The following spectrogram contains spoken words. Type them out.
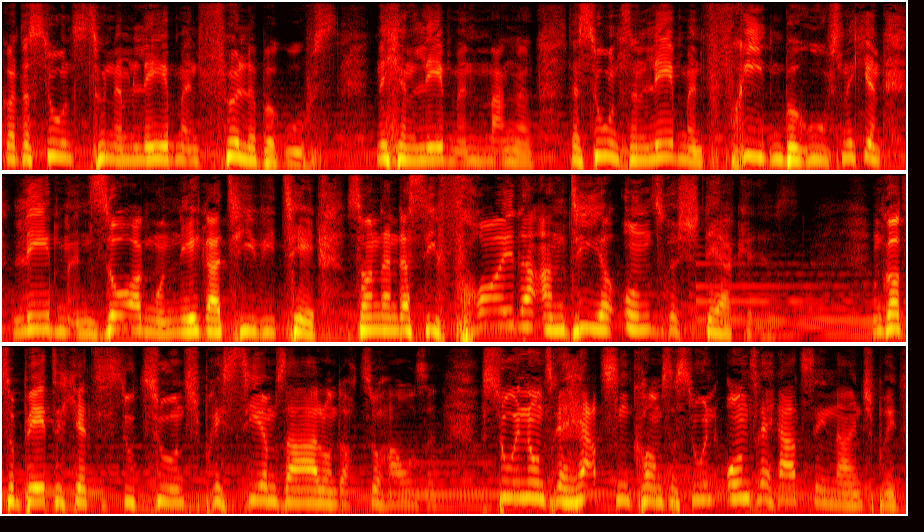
Gott, dass du uns zu einem Leben in Fülle berufst, nicht ein Leben in Mangel. Dass du uns ein Leben in Frieden berufst, nicht ein Leben in Sorgen und Negativität, sondern dass die Freude an dir unsere Stärke ist. Und Gott, so bete ich jetzt, dass du zu uns sprichst, hier im Saal und auch zu Hause. Dass du in unsere Herzen kommst, dass du in unsere Herzen hineinsprichst.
